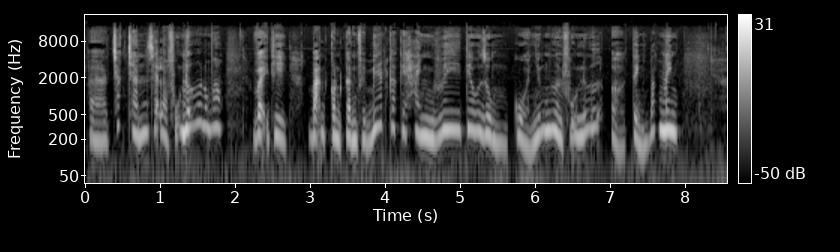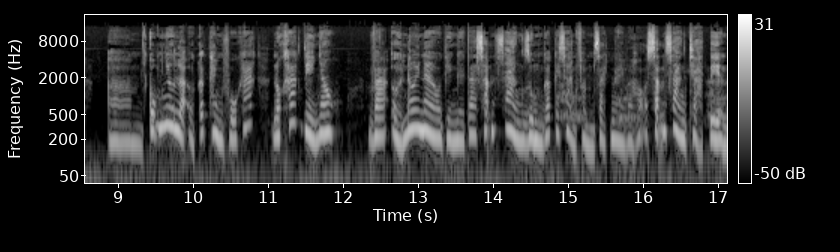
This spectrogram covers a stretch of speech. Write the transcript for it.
à, chắc chắn sẽ là phụ nữ đúng không? Vậy thì bạn còn cần phải biết các cái hành vi tiêu dùng của những người phụ nữ ở tỉnh bắc ninh à, cũng như là ở các thành phố khác nó khác gì nhau? Và ở nơi nào thì người ta sẵn sàng dùng các cái sản phẩm sạch này và họ sẵn sàng trả tiền?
